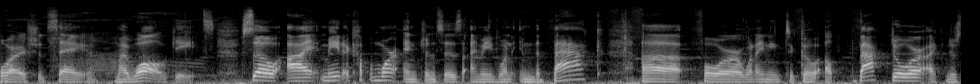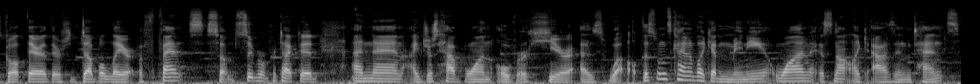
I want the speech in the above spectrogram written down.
or I should say my wall gates. So I made a couple more entrances. I made one in the back uh, for when I need to go out the back door. I can just go out there. There's a double layer of fence, so I'm super protected. And then I just have one over here as well. This one's kind of like a mini one. It's not like as intense.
